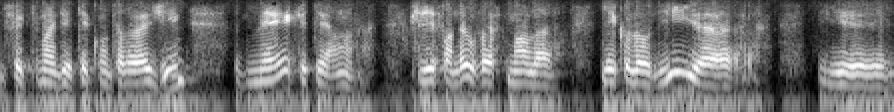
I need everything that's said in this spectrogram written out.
Effectivement, il était contre le régime, mais qui défendait ouvertement les colonies. Il,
